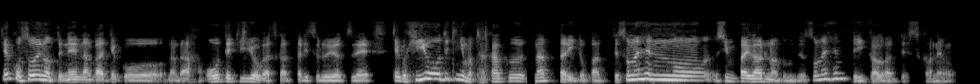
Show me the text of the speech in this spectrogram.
結構そういうのってね、なんか結構、なんだ、大手企業が使ったりするやつで、結構費用的にも高くなったりとかって、その辺の心配があるなと思って、その辺っていかがですかね？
